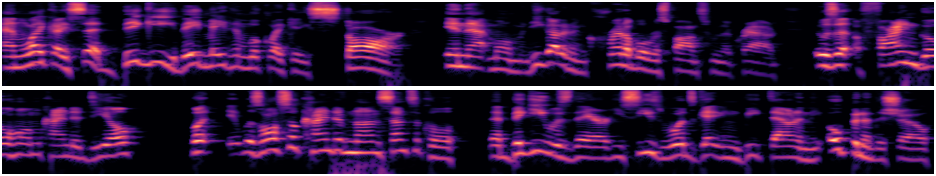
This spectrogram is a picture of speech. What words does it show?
And like I said, Big E, they made him look like a star in that moment. He got an incredible response from the crowd. It was a fine go home kind of deal, but it was also kind of nonsensical that Big E was there. He sees Woods getting beat down in the open of the show,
